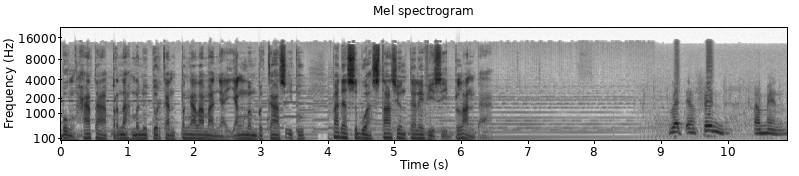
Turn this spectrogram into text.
Bung Hatta pernah menuturkan pengalamannya yang membekas itu pada sebuah stasiun televisi Belanda. Van mijn,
